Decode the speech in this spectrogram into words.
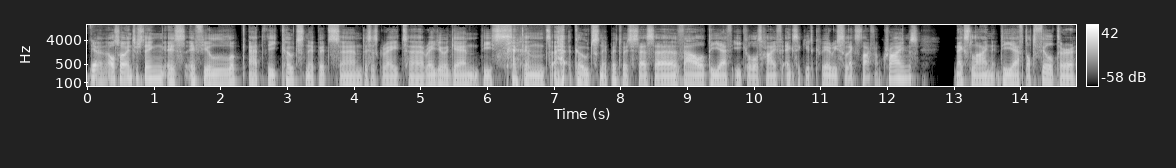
yeah. yeah. Also interesting is if you look at the code snippets, and this is great uh, radio again. The second uh, code snippet, which says uh, val df equals hive execute query select star from crimes. Next line df.filter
